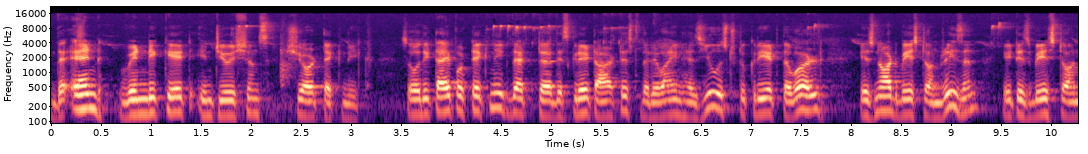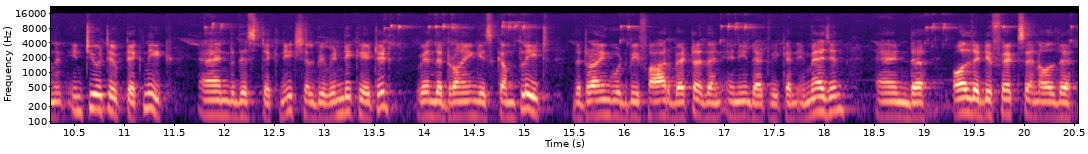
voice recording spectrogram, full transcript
The end vindicate intuition's sure technique. So, the type of technique that uh, this great artist, the divine, has used to create the world is not based on reason, it is based on an intuitive technique and this technique shall be vindicated when the drawing is complete. The drawing would be far better than any that we can imagine and uh, all the defects and all the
